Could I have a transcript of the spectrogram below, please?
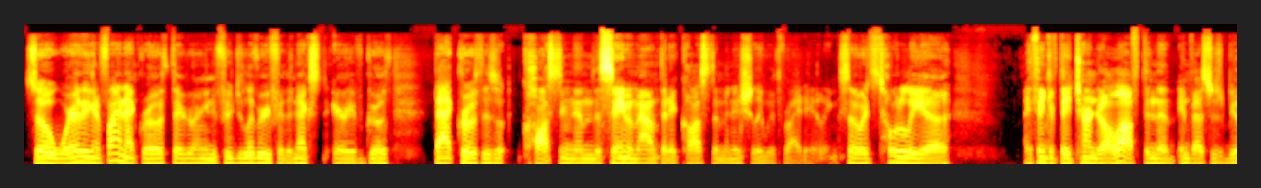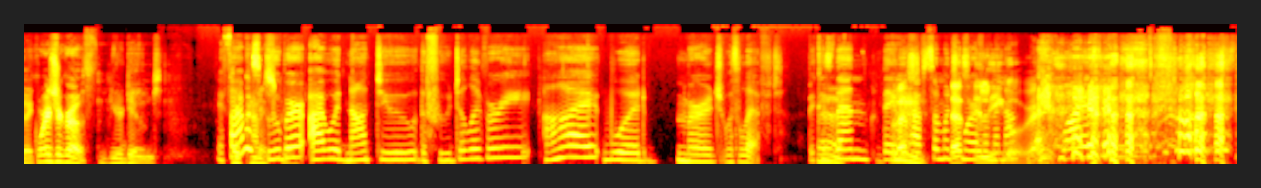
So where are they going to find that growth? They're going into food delivery for the next area of growth. That growth is costing them the same amount that it cost them initially with ride hailing. So it's totally a I think if they turned it all off, then the investors would be like, "Where's your growth? You're doomed." If They're I was Uber, I would not do the food delivery. I would merge with Lyft because Yeah. then they Well, would have so much that's more of illegal, a right? Why? is it-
